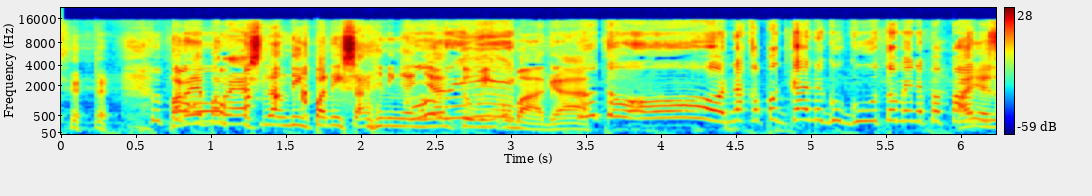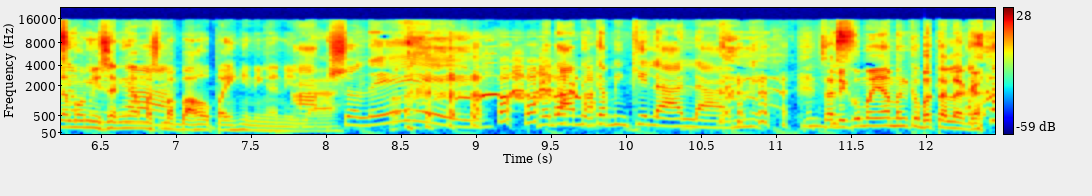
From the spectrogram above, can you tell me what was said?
Pare-parehas lang ding panis ang hininga niyan Correct. tuwing umaga. Totoo. Na kapag ka nagugutom, may napapanis Ay, alam mo, minsan nga mas mabaho pa yung hininga nila. Actually, madami kaming kilala. Sabi ko, mayaman ka ba talaga?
